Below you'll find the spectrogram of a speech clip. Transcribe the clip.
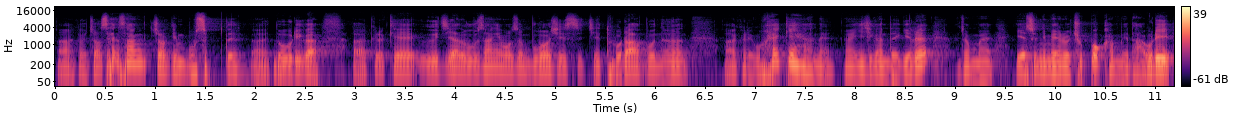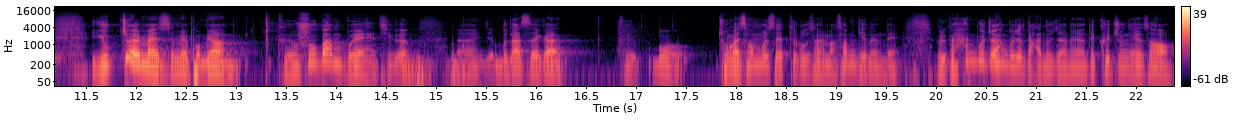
아, 그죠 세상적인 모습들 어, 또 우리가 어, 그렇게 의지하는 우상의 모습 무엇이 있을지 돌아보는 아, 그리고 회개하는 어, 이 시간 되기를 정말 예수님의 이름으로 축복합니다. 우리 6절 말씀에 보면 그 후반부에 지금 어, 이제 문하세가 그뭐 종합 선물 세트로 우상을 막 섬기는데 우리가 한 구절 한 구절 나누잖아요. 근데 그 중에서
